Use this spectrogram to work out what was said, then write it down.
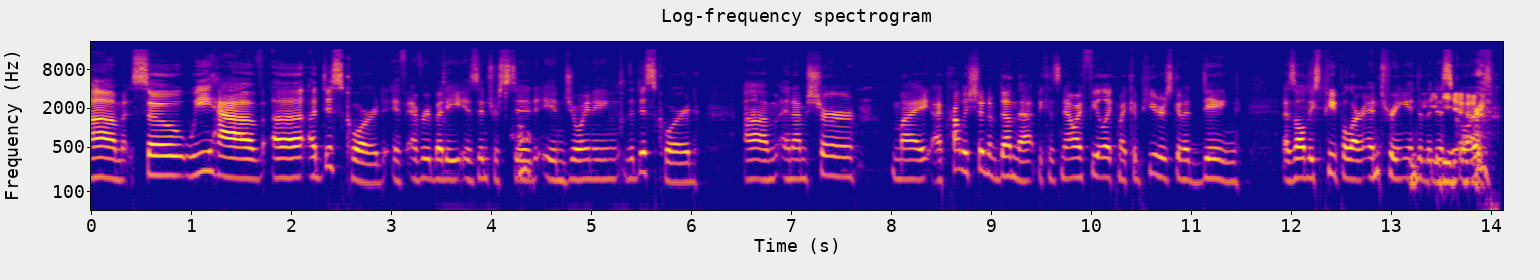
Um, so we have a, a Discord if everybody is interested in joining the Discord. Um, and I'm sure my I probably shouldn't have done that because now I feel like my computer's gonna ding as all these people are entering into the Yeah. Discord.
